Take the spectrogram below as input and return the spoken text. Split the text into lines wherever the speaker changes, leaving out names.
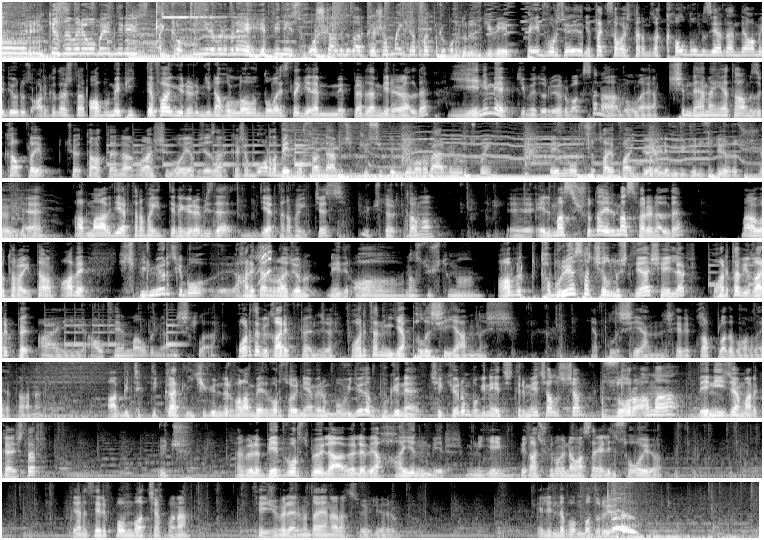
Herkese merhaba beğendiniz. Minecraft'ın yeni bölümüne hepiniz hoş geldiniz arkadaşlar. Minecraft'ta gördüğünüz gibi Bed Wars yani yatak savaşlarımıza kaldığımız yerden devam ediyoruz arkadaşlar. Abi bu map'i ilk defa görüyorum. Yine Hollow'un dolayısıyla gelen maplerden biri herhalde. Yeni map gibi duruyor baksana abi olaya. Şimdi hemen yatağımızı kaplayıp şöyle tahtayla rushing go yapacağız arkadaşlar. Bu arada Bed Wars'tan devam için kesinlikle videoları beğenmeyi unutmayın. Bed Wars'cu tayfa görelim gücünüzü diyoruz. Şöyle. Abi mavi diğer tarafa gittiğine göre biz de diğer tarafa gideceğiz. 3-4 tamam. Ee, elmas şurada elmas var herhalde. Abi o tarafa git tamam. Abi hiç bilmiyoruz ki bu e, haritanın raconu nedir. Aa nasıl düştüm lan? Abi ta buraya saçılmıştı ya şeyler. Bu harita bir garip be. Ay altın elma aldım yanlışlıkla. Bu harita bir garip bence. Bu haritanın yapılışı yanlış. Yapılışı yanlış. Herif kapladı bu arada yatağını. Abi bir tık dikkatli. iki gündür falan Bed Wars oynayamıyorum. Bu videoyu da bugüne çekiyorum. Bugüne yetiştirmeye çalışacağım. Zor ama deneyeceğim arkadaşlar. 3. Yani böyle Bed Wars böyle abi. Böyle bir hayın bir mini game. Birkaç gün oynamazsan elin soğuyor. Yani herif bomba atacak bana. Tecrübelerime dayanarak söylüyorum. Elinde bomba duruyor.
